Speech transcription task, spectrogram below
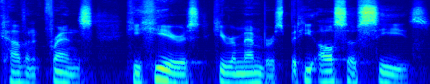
covenant. Friends, he hears, he remembers, but he also sees.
